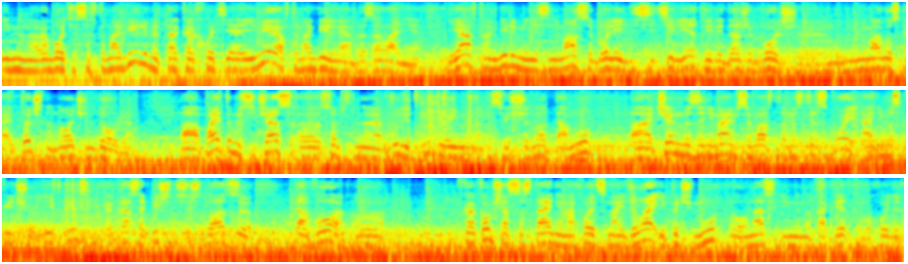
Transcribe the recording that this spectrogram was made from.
именно работе с автомобилями, так как хоть я имею автомобильное образование, я автомобилями не занимался более 10 лет или даже больше. Не могу сказать точно, но очень долго. А, поэтому сейчас, э, собственно, будет видео именно посвящено тому, а, чем мы занимаемся в автомастерской, а не москвичу. И, в принципе, как раз опишем всю ситуацию того, э, в каком сейчас состоянии находятся мои дела и почему у нас именно так редко выходит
